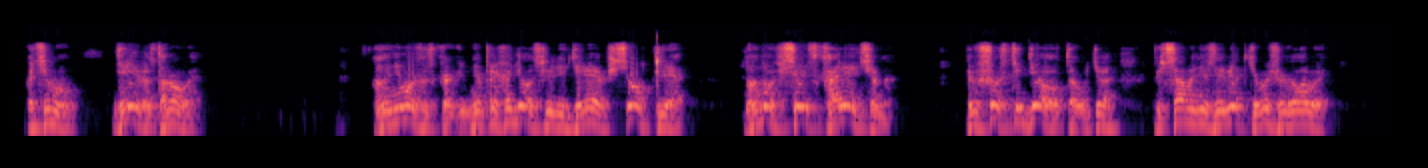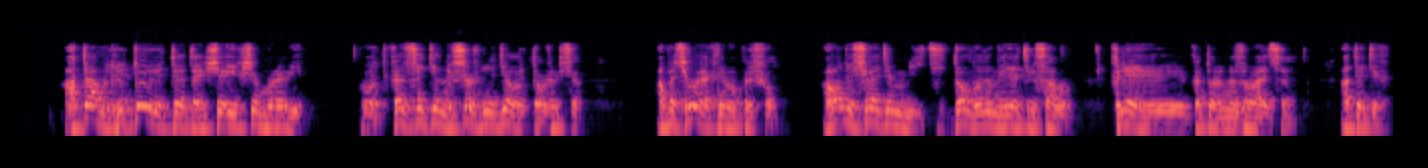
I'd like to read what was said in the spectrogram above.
Почему? Деревья здоровые. Она не может сказать. Мне приходилось видеть деревья, все в тле, но оно все искалечено. Ты что ж ты делал-то? У тебя ведь самые нижние ветки выше головы. А там лютует это, и все, и все муравьи. Вот. Константин, что же мне делать-то уже все? А почему я к нему пришел? А он еще этим долбанным этим самым клей, который называется от этих,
